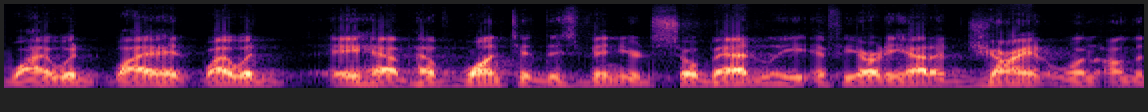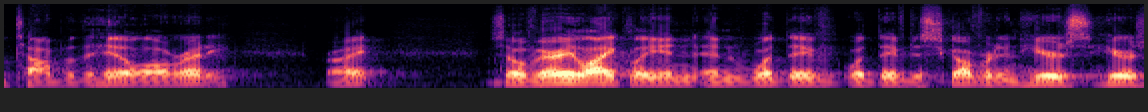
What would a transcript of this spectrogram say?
why, would, why, why would Ahab have wanted this vineyard so badly if he already had a giant one on the top of the hill already, right? So, very likely, and, and what, they've, what they've discovered, and here's, here's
